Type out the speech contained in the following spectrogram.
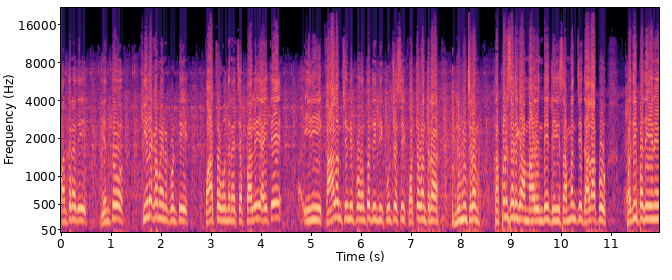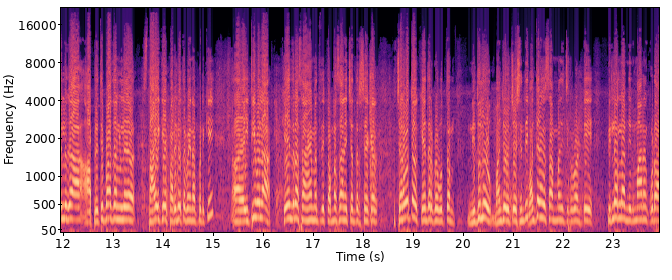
వంతెనది ఎంతో కీలకమైనటువంటి పాత్ర ఉందనే చెప్పాలి. అయితే ఇది కాలం చెల్లిపోవడంతో దీన్ని కూల్చేసి కొత్త వంతెన నిర్మించడం తప్పనిసరిగా మారింది. దీనికి సంబంధించి దాదాపు పది పదిహేను ఏళ్ళుగా ఆ ప్రతిపాదనల స్థాయికే పరిమితమైనప్పటికీ ఇటీవల కేంద్ర సహాయ మంత్రి పెమ్మసాని చంద్రశేఖర్ చొరవతో కేంద్ర ప్రభుత్వం నిధులు మంజూరు చేసింది. వంతెనకు సంబంధించినటువంటి పిల్లర్ల నిర్మాణం కూడా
